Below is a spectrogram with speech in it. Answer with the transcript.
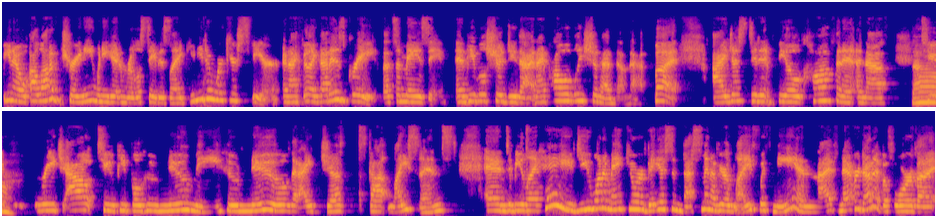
you know, a lot of training when you get in real estate is like, you need to work your sphere. And I feel like that is great. That's amazing. And people should do that. And I probably should have done that. But I just didn't feel confident enough to ah reach out to people who knew me, who knew that I just got licensed, and to be like, hey, do you want to make your biggest investment of your life with me? And I've never done it before, but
